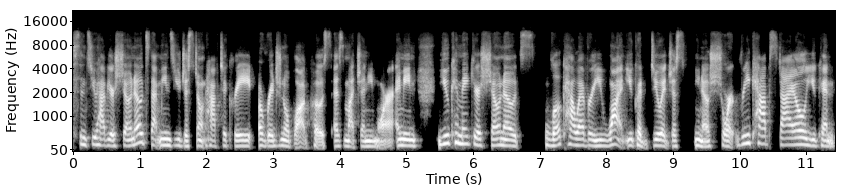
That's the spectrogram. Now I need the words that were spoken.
since you have your show notes, that means you just don't have to create original blog posts as much anymore. I mean, you can make your show notes look however you want. You could do it just, you know, short recap style. You can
